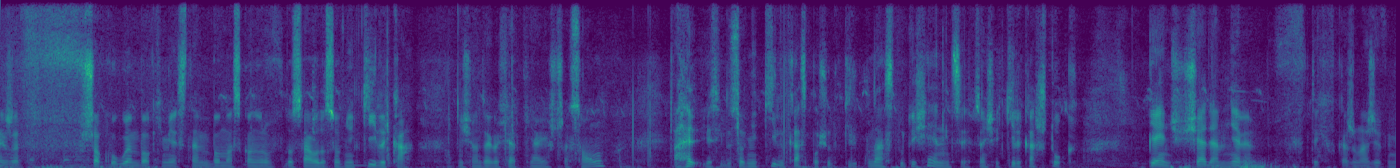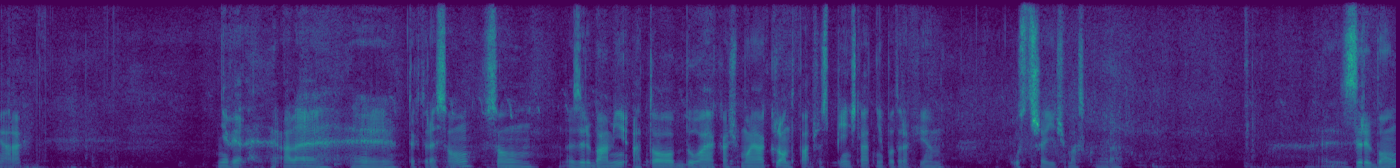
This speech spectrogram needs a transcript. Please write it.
Także w szoku głębokim jestem, bo maskonurów dostało dosłownie kilka 10 sierpnia jeszcze są, ale jest ich dosłownie kilka spośród kilkunastu tysięcy, w sensie kilka sztuk. 5, 7, nie wiem, w tych w każdym razie wymiarach. Niewiele, ale e, te, które są, są z rybami, a to była jakaś moja klątwa. Przez 5 lat nie potrafiłem ustrzelić maskonura z rybą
